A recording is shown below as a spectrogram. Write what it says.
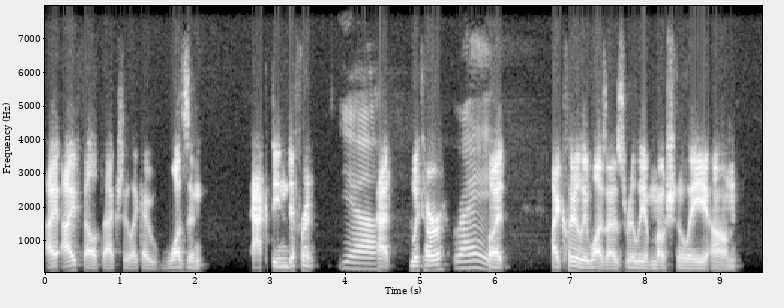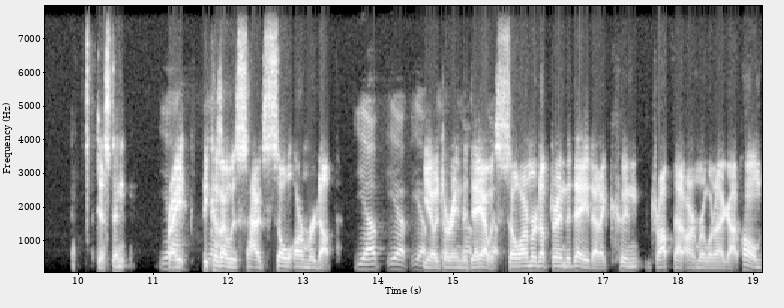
I I felt actually like I wasn't acting different. Yeah. At with her. Right. But I clearly was. I was really emotionally um, distant. Yeah. Right. Because yeah. I was I was so armored up Yep, yep, yep. You know, yep, during yep, the day, I was so armored up during the day that I couldn't drop that armor when I got home.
